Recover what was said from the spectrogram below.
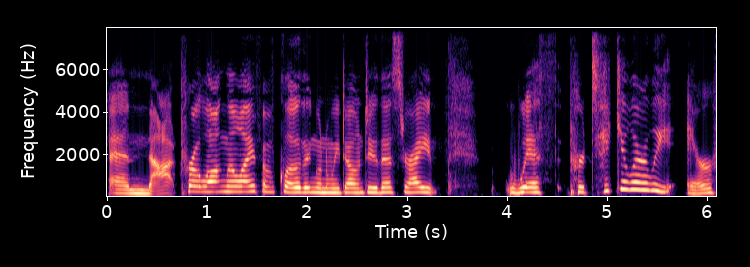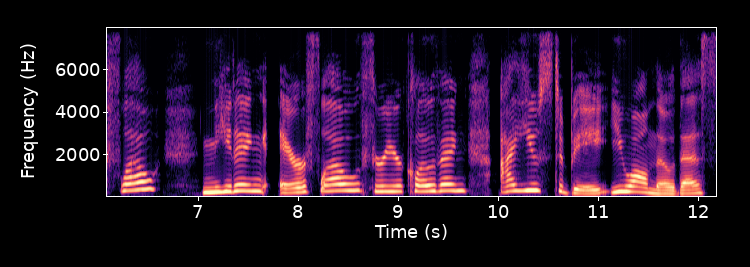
and not prolong the life of clothing when we don't do this right. With particularly airflow, needing airflow through your clothing. I used to be, you all know this,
